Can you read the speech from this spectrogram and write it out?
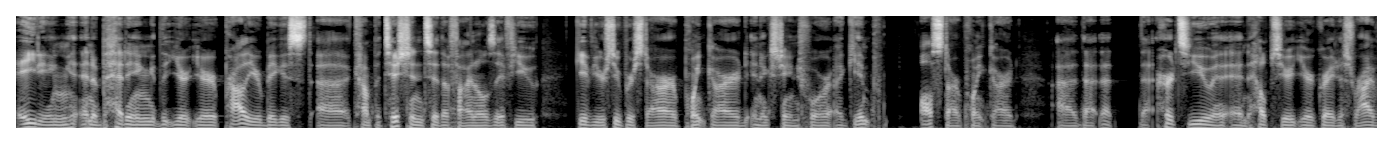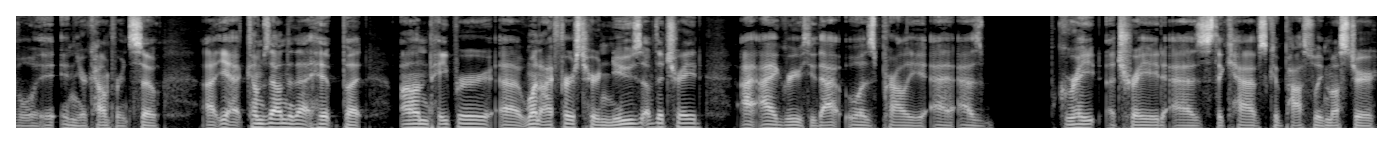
aiding and abetting that you're, you're probably your biggest uh, competition to the finals if you give your superstar point guard in exchange for a gimp all-star point guard uh, that that that hurts you and, and, helps your your greatest rival in your conference so uh, yeah it comes down to that hip but on paper uh, when I first heard news of the trade I, I agree with you. That was probably a, as great a trade as the Cavs could possibly muster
